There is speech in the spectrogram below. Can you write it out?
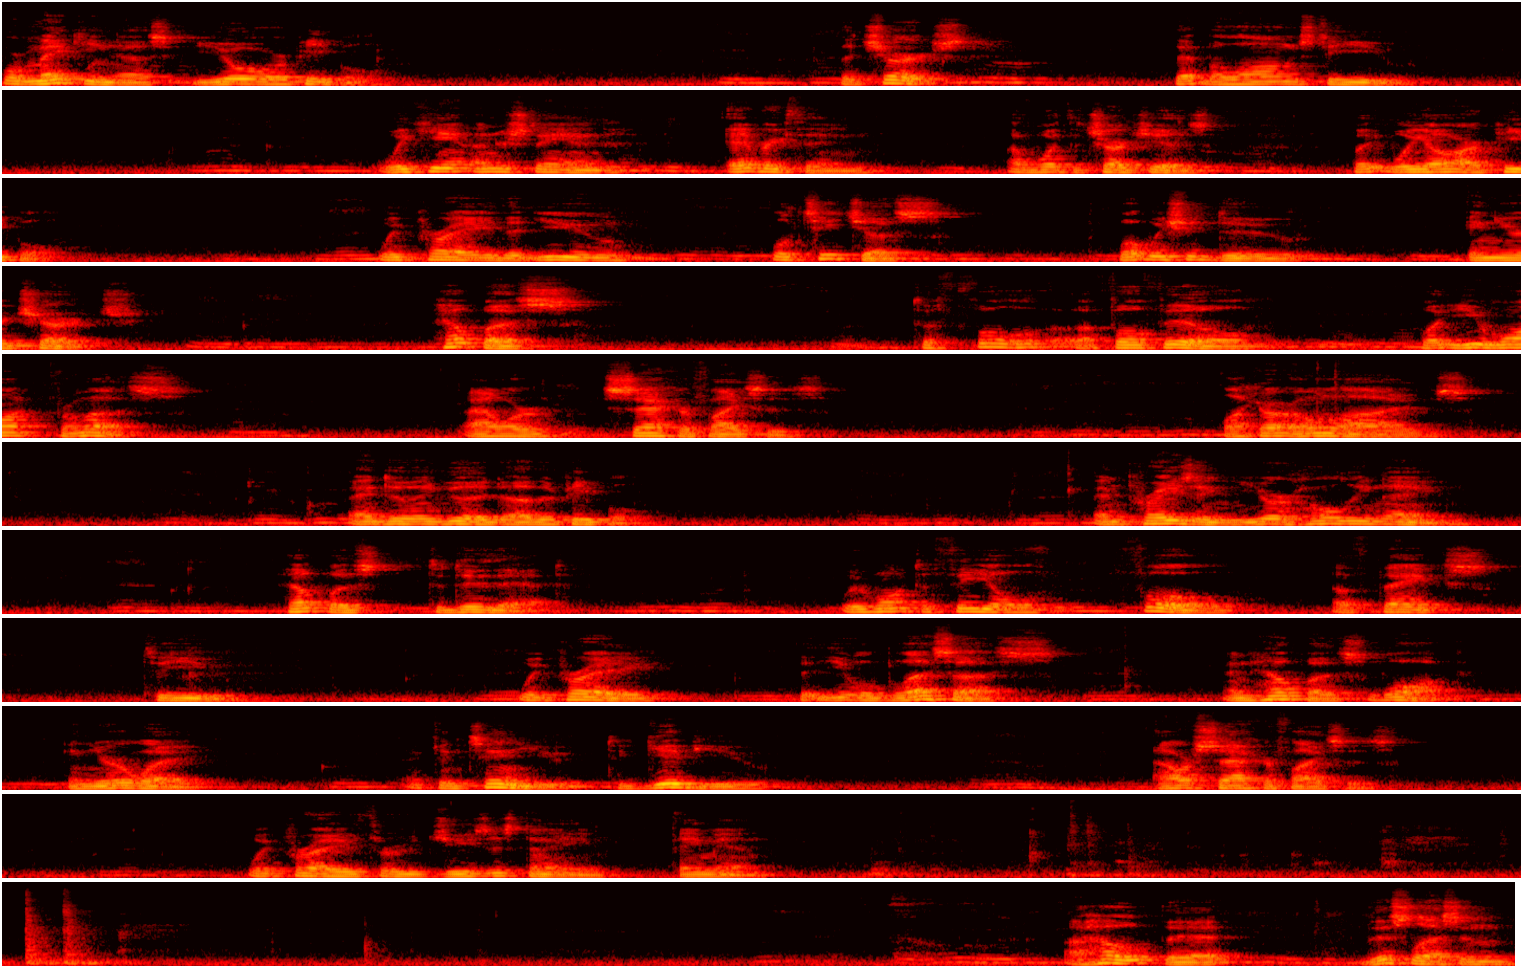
for making us your people, the church that belongs to you. We can't understand everything of what the church is, but we are people. We pray that you will teach us what we should do in your church. Help us to full, uh, fulfill what you want from us, our sacrifices, like our own lives, and doing good to other people, and praising your holy name. Help us to do that. We want to feel full of thanks to you. We pray that you will bless us and help us walk in your way and continue to give you our sacrifices. We pray through Jesus' name. Amen. I hope that this lesson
